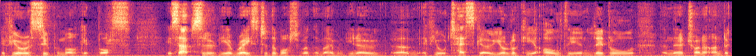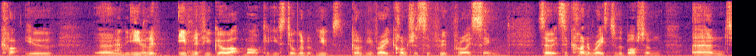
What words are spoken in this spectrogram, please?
If you're a supermarket boss, it's absolutely a race to the bottom at the moment. You know, um, if you're Tesco, you're looking at Aldi and Lidl, and they're trying to undercut you. And And even if even if you go up market, you still got to, you've got to be very conscious of food pricing. So it's a kind of race to the bottom, and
